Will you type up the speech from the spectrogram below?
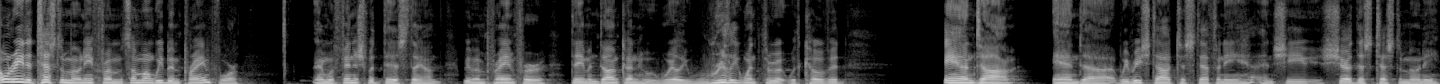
I want to read a testimony from someone we've been praying for, and we'll finish with this. We've been praying for Damon Duncan, who really, really went through it with COVID, and uh, and uh, we reached out to Stephanie, and she shared this testimony,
